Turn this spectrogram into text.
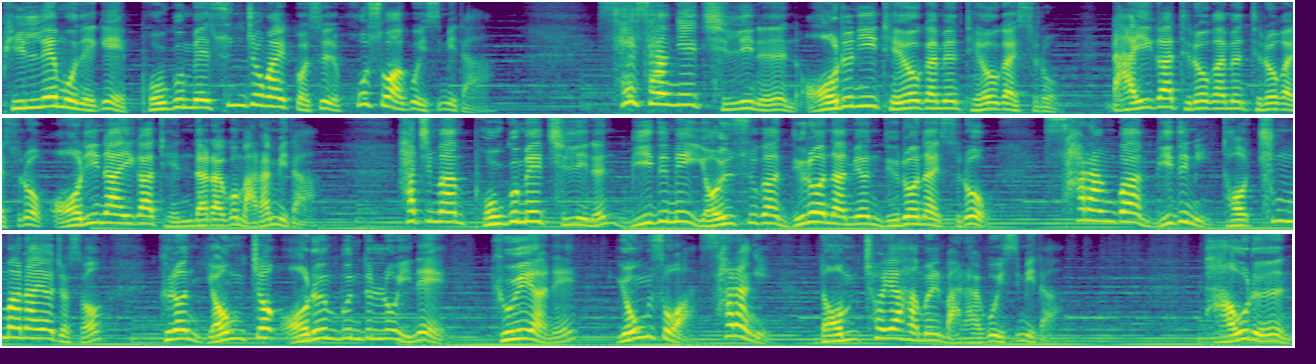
빌레몬에게 복음에 순종할 것을 호소하고 있습니다. 세상의 진리는 어른이 되어가면 되어갈수록 나이가 들어가면 들어갈수록 어린아이가 된다라고 말합니다. 하지만 복음의 진리는 믿음의 연수가 늘어나면 늘어날수록 사랑과 믿음이 더 충만하여져서 그런 영적 어른분들로 인해 교회 안에 용서와 사랑이 넘쳐야 함을 말하고 있습니다. 바울은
